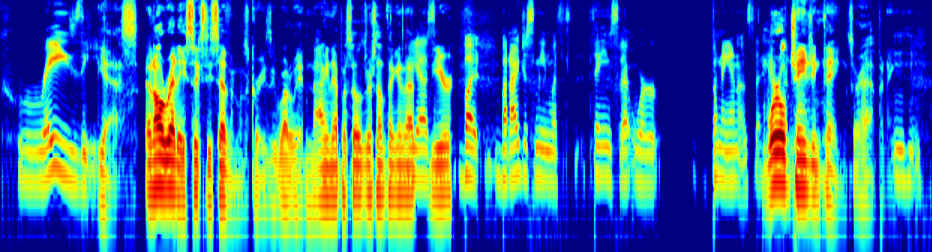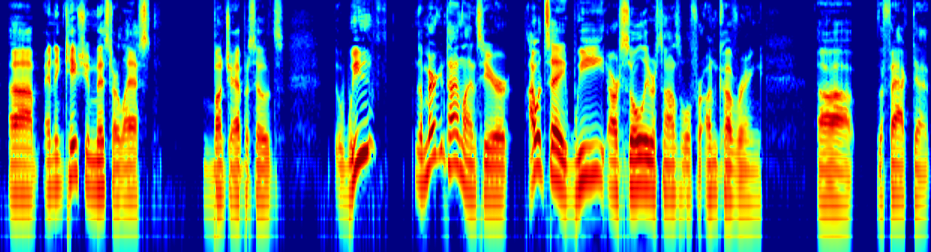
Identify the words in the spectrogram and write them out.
crazy. Yes. And already 67 was crazy. What, we had nine episodes or something in that yes, year? But but I just mean with things that were bananas that world happened. changing things are happening. Um, and in case you missed our last bunch of episodes, we American Timelines here. I would say we are solely responsible for uncovering uh, the fact that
